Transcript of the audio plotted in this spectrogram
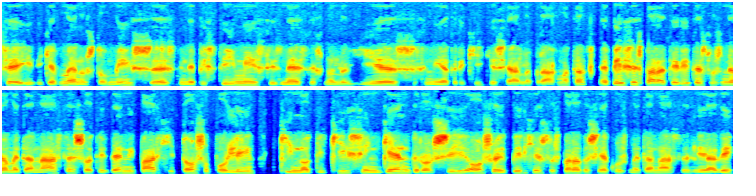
σε ειδικευμένους τομείς, ε, στην επιστήμη, στις νέες τεχνολογίες, στην ιατρική και σε άλλα πράγματα. Επίσης παρατηρείται στους νεομετανάστες ότι δεν υπάρχει τόσο πολύ κοινοτική συγκέντρωση όσο υπήρχε στους παραδοσιακούς μετανάστες. Δηλαδή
